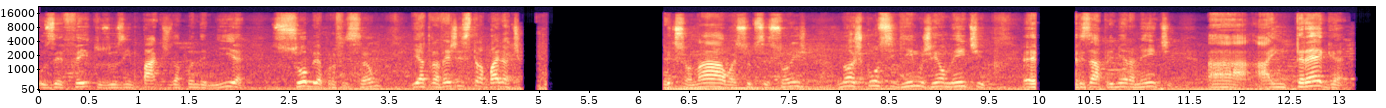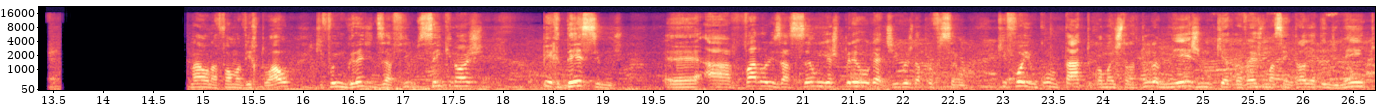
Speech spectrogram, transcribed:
os efeitos, os impactos da pandemia sobre a profissão e através desse trabalho ativo as subseções, nós conseguimos realmente é, realizar primeiramente a, a entrega na forma virtual, que foi um grande desafio, sem que nós perdêssemos é, a valorização e as prerrogativas da profissão, que foi o contato com a magistratura, mesmo que através de uma central de atendimento,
